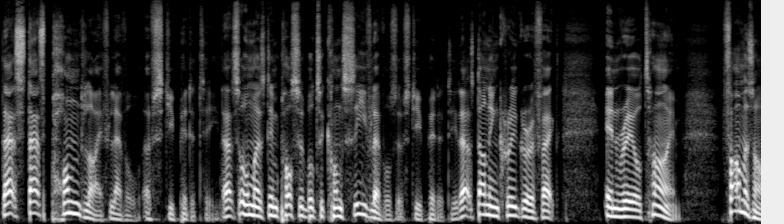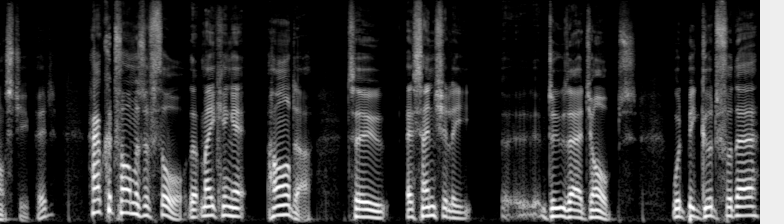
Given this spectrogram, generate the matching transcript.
that's, that's pond life level of stupidity. That's almost impossible to conceive levels of stupidity. That's Dunning-Kruger effect in real time. Farmers aren't stupid. How could farmers have thought that making it harder to essentially uh, do their jobs would be good for their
